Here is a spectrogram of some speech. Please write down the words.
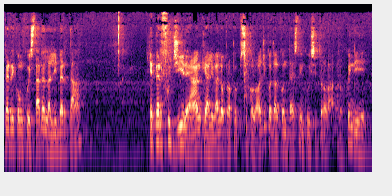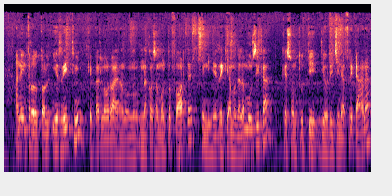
per, riconquistare la libertà e per fuggire anche a livello proprio psicologico dal contesto in cui si trovavano. Quindi hanno introdotto i ritmi, che per loro erano una cosa molto forte, quindi il richiamo della musica, che sono tutti di origine africana,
